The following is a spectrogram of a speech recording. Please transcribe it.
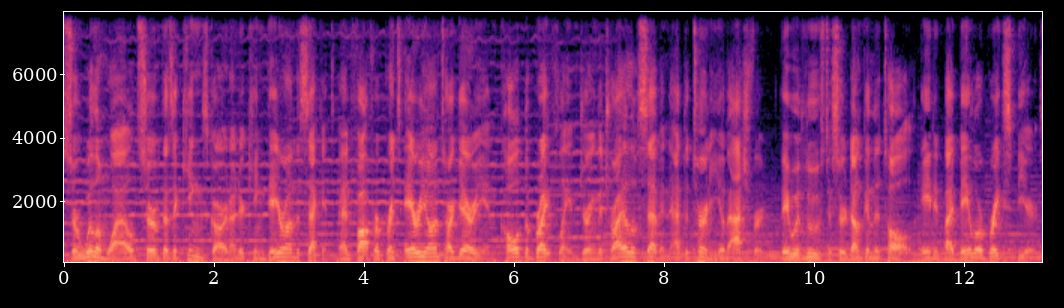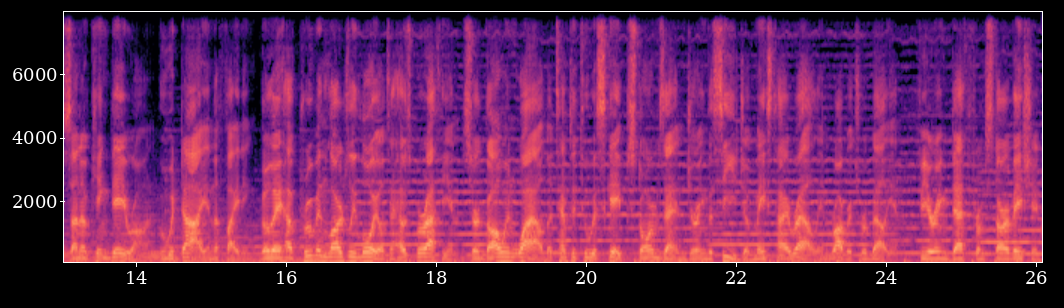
Sir Willem Wylde served as a Kingsguard under King Daeron II and fought for Prince Aerion Targaryen, called the Bright Flame during the Trial of Seven at the tourney of Ashford. They would lose to Sir Duncan the Tall, aided by Baelor Breakspear, son of King Daeron, who would die in the fighting. Though they have proven largely loyal to House Baratheon, Sir Gawen Wylde attempted to escape Storm's End during the siege of Mace Tyrell in Robert's Rebellion. Fearing death from starvation,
